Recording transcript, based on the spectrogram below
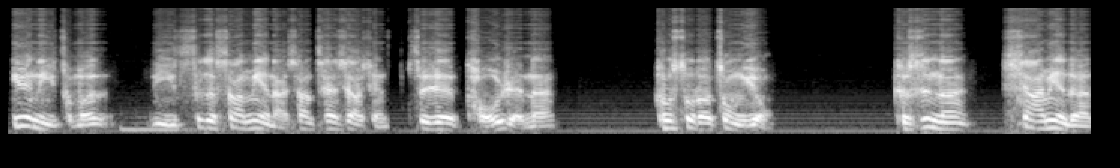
因为你怎么你这个上面呢，像蔡孝乾这些头人呢，都受到重用，可是呢，下面的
